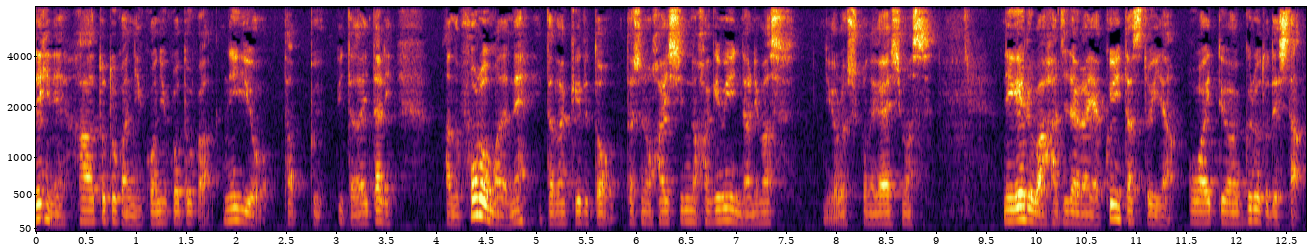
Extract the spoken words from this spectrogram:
ぜひねハートとかニコニコとかネギをタップいただいたりあのフォローまでねいただけると私の配信の励みになります。よろしくお願いします。逃げるは恥だが役に立つといいな。お相手はグロトでした。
